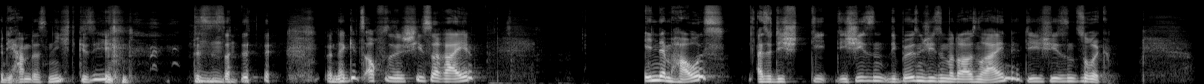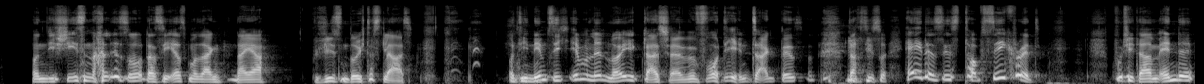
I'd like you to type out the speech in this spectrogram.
Und die haben das nicht gesehen. Das ist, und dann gibt es auch so eine Schießerei in dem Haus also die, die, die schießen, die Bösen schießen von draußen rein, die schießen zurück. Und die schießen alle so, dass sie erstmal sagen, naja, wir schießen durch das Glas. Und die nimmt sich immer eine neue Glasscheibe, bevor die intakt ist. dachte ich so, hey, das ist Top Secret. Wo die da am Ende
